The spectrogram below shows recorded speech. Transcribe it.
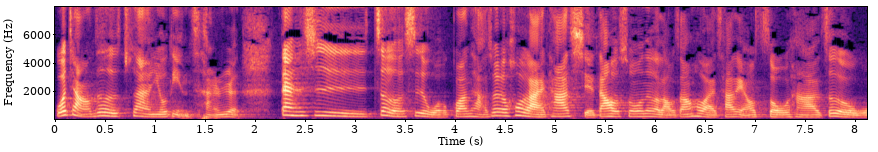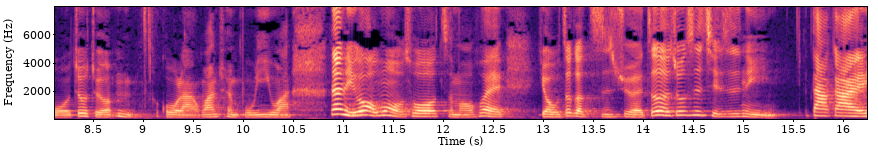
我讲的这个虽然有点残忍，但是这个是我观察，所以后来他写到说那个老张后来差点要揍他，这个我就觉得嗯，果然完全不意外。那你如果问我说怎么会有这个直觉，这个就是其实你大概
